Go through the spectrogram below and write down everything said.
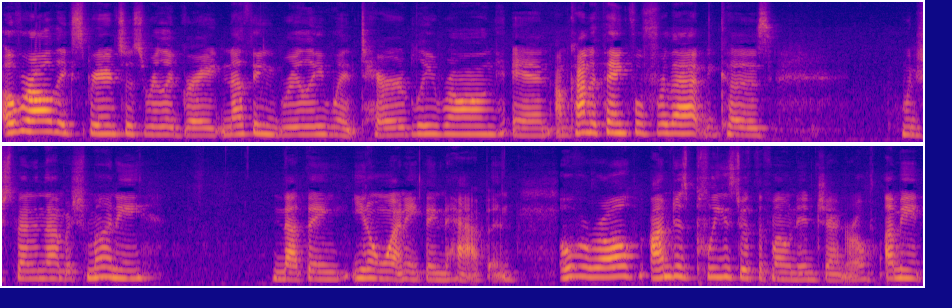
Overall, the experience was really great. Nothing really went terribly wrong, and I'm kind of thankful for that because when you're spending that much money, nothing. You don't want anything to happen. Overall, I'm just pleased with the phone in general. I mean,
